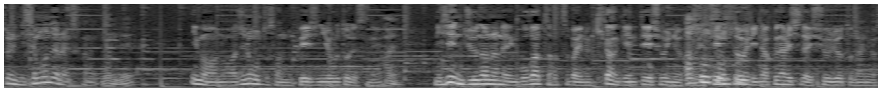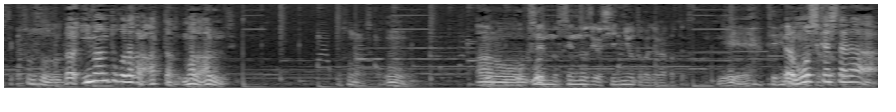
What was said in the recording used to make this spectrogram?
それ偽物じゃないですかね。なんで？今あの味の素さんのページによるとですね、はい。2017年5月発売の期間限定商品のため店頭よりなくなり次第終了となりましたからそうそうそう。だから今のところだからあったまだあるんですよ。そうなんですか。うんあの国線の線の字が新尿とかじゃなかったですか？いやいやだからもしかしたら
